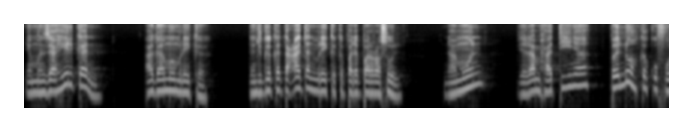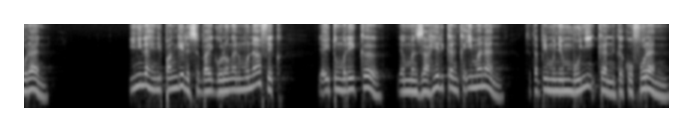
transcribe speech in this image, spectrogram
yang menzahirkan agama mereka dan juga ketaatan mereka kepada para rasul. Namun di dalam hatinya penuh kekufuran. Inilah yang dipanggil sebagai golongan munafik iaitu mereka yang menzahirkan keimanan tetapi menyembunyikan kekufuran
